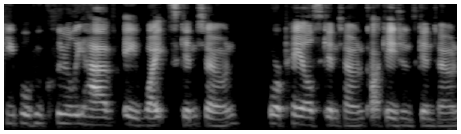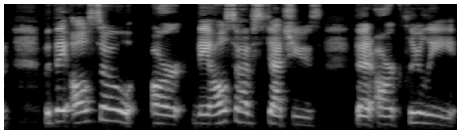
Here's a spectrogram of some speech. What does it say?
people who clearly have a white skin tone or pale skin tone, Caucasian skin tone. But they also are they also have statues that are clearly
